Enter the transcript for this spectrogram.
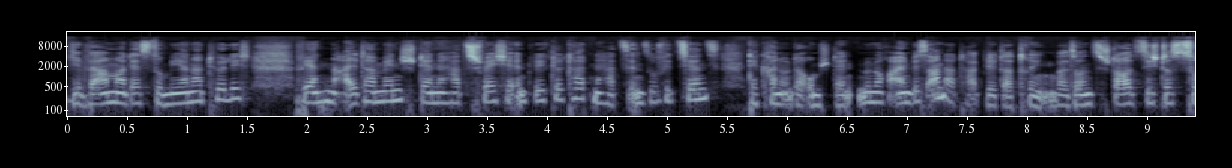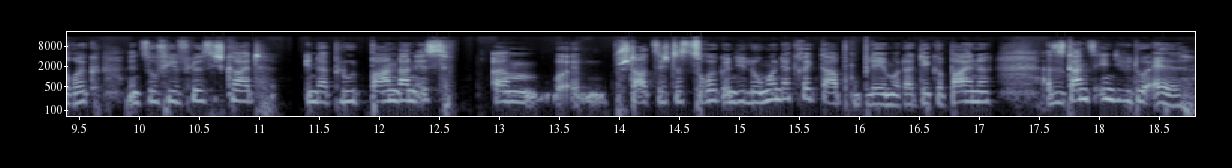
je wärmer, desto mehr natürlich. Während ein alter Mensch, der eine Herzschwäche entwickelt hat, eine Herzinsuffizienz, der kann unter Umständen nur noch ein bis anderthalb Liter trinken, weil sonst staut sich das zurück, wenn zu viel Flüssigkeit in der Blutbahn dann ist, ähm, staut sich das zurück in die Lunge und der kriegt da Probleme oder dicke Beine. Also es ist ganz individuell.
